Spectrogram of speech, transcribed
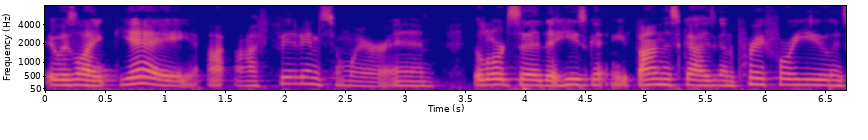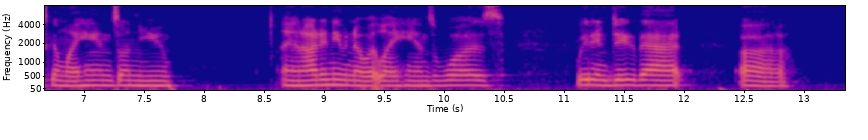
it was like, yay, I, I fit in somewhere. And the Lord said that He's going to find this guy. He's going to pray for you, and He's going to lay hands on you and I didn't even know what lay hands was. We didn't do that. Uh,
